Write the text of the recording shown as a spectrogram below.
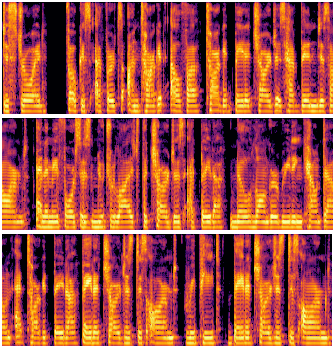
destroyed. Focus efforts on target Alpha. Target Beta charges have been disarmed. Enemy forces neutralized the charges at Beta. No longer reading countdown at target Beta. Beta charges disarmed. Repeat, Beta charges disarmed.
